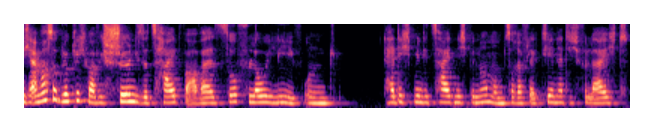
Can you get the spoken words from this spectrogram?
ich einfach so glücklich war, wie schön diese Zeit war, weil es so flowy lief und hätte ich mir die Zeit nicht genommen, um zu reflektieren, hätte ich vielleicht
